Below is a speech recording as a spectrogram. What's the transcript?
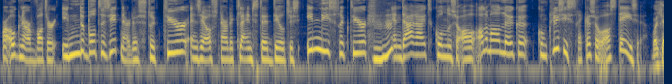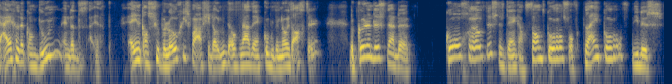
maar ook naar wat er in de botten zit, naar de structuur en zelfs naar de kleinste deeltjes in die structuur. Mhm. En daaruit konden ze al allemaal leuke conclusies trekken, zoals deze. Wat je eigenlijk kan doen, en dat is aan de ene kant super logisch, maar als je er ook niet over nadenkt, kom je er nooit achter. We kunnen dus naar de korrelgroottes, dus denk aan zandkorrels of kleikorrels, die dus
